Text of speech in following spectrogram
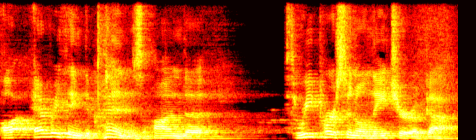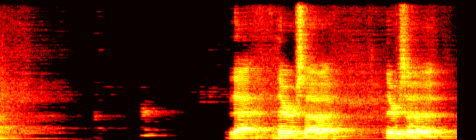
all, everything depends on the three personal nature of God. That there's a there's a,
